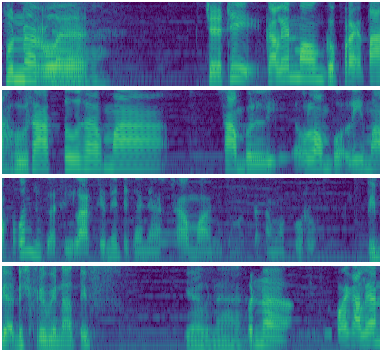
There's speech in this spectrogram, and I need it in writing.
bener le Nah, jadi kalian mau geprek tahu satu sama sambel li- lombok lima pun juga diladeni dengan yang sama gitu sama burung. Tidak diskriminatif. Ya benar. Bener. Pokoknya kalian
